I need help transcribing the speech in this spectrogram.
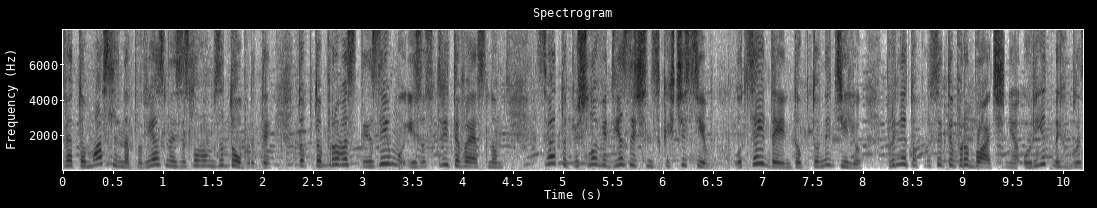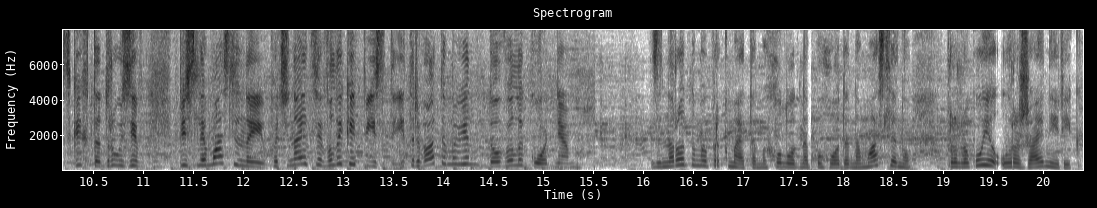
Свято Масляна пов'язане зі словом задобрити, тобто провести зиму і зустріти весну. Свято пішло від язичницьких часів. У цей день, тобто неділю, прийнято просити пробачення у рідних, близьких та друзів. Після Масляної починається Великий піст і триватиме він до Великодня. За народними прикметами холодна погода на Масляну пророкує урожайний рік.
